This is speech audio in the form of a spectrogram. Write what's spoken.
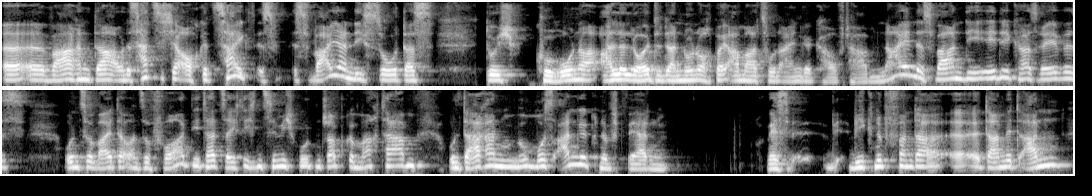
äh, äh waren da. Und es hat sich ja auch gezeigt, es, es war ja nicht so, dass durch Corona alle Leute dann nur noch bei Amazon eingekauft haben. Nein, es waren die Edekas, Reves und so weiter und so fort, die tatsächlich einen ziemlich guten Job gemacht haben. Und daran muss angeknüpft werden. Wie knüpft man da äh, damit an?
